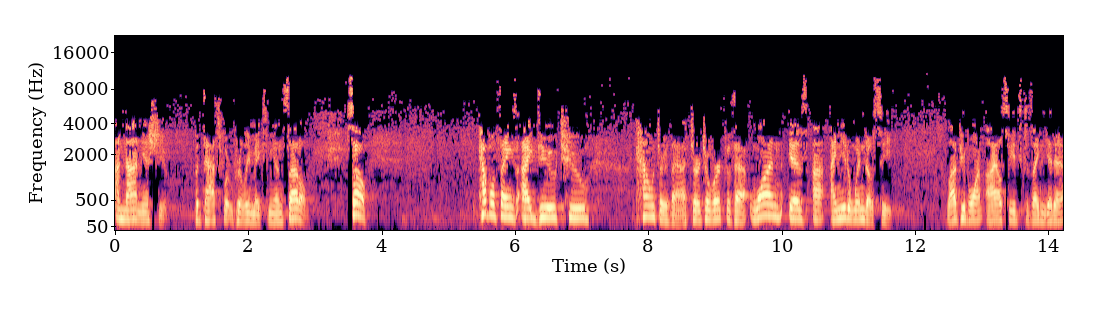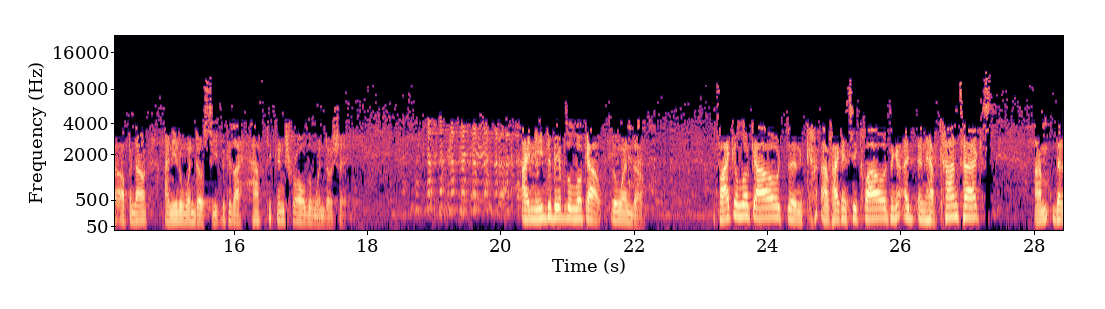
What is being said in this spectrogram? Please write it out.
a non issue, but that's what really makes me unsettled. So, a couple things I do to counter that or to work with that. One is uh, I need a window seat. A lot of people want aisle seats because I can get it up and down. I need a window seat because I have to control the window shade. I need to be able to look out the window. If I can look out and if I can see clouds and, and have context, um, then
